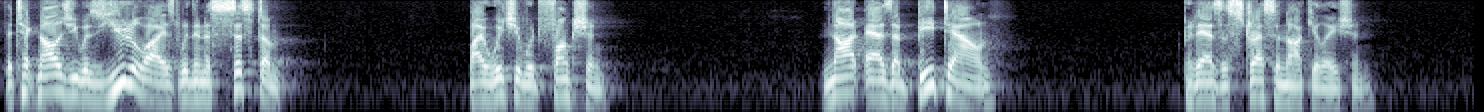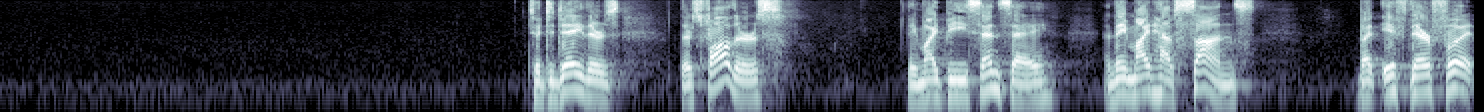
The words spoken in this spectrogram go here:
the technology was utilized within a system. by which it would function, not as a beatdown, but as a stress inoculation. So today there's there's fathers, they might be sensei, and they might have sons, but if their foot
